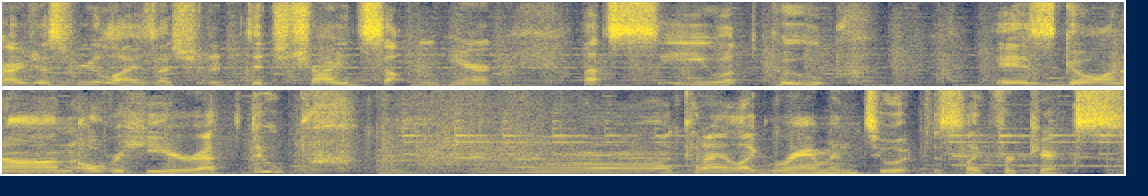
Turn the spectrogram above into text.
I just realized I should have tried something here. Let's see what the poop is going on over here at the dupe. Uh, can I, like, ram into it just, like, for kicks?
